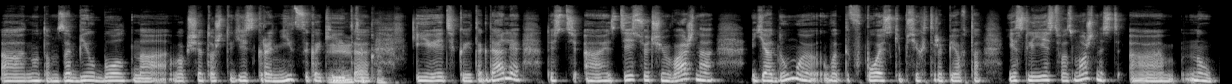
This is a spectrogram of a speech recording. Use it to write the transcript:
э, ну там, забил болт на вообще то, что есть границы какие-то, и этика. и этика, и так далее. То есть здесь очень важно, я думаю, вот в поиске психотерапевта, если есть возможность, ну,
